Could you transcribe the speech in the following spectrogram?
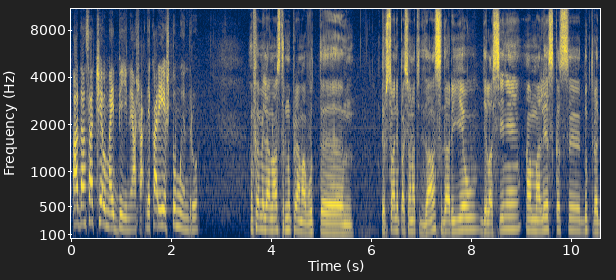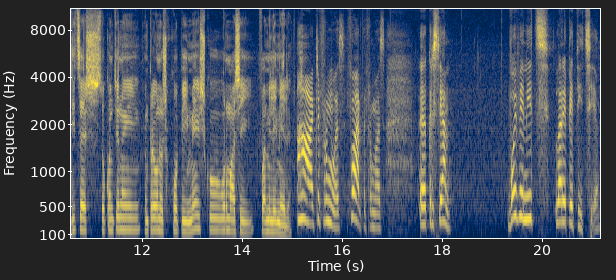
a dansat cel mai bine, așa, de care ești tu mândru? În familia noastră nu prea am avut uh, persoane pasionate de dans, dar eu, de la sine, am ales ca să duc tradiția și să o continui împreună și cu copiii mei și cu urmașii familiei mele. Ah, ce frumos, foarte frumos. Cristian, voi veniți la repetiție.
